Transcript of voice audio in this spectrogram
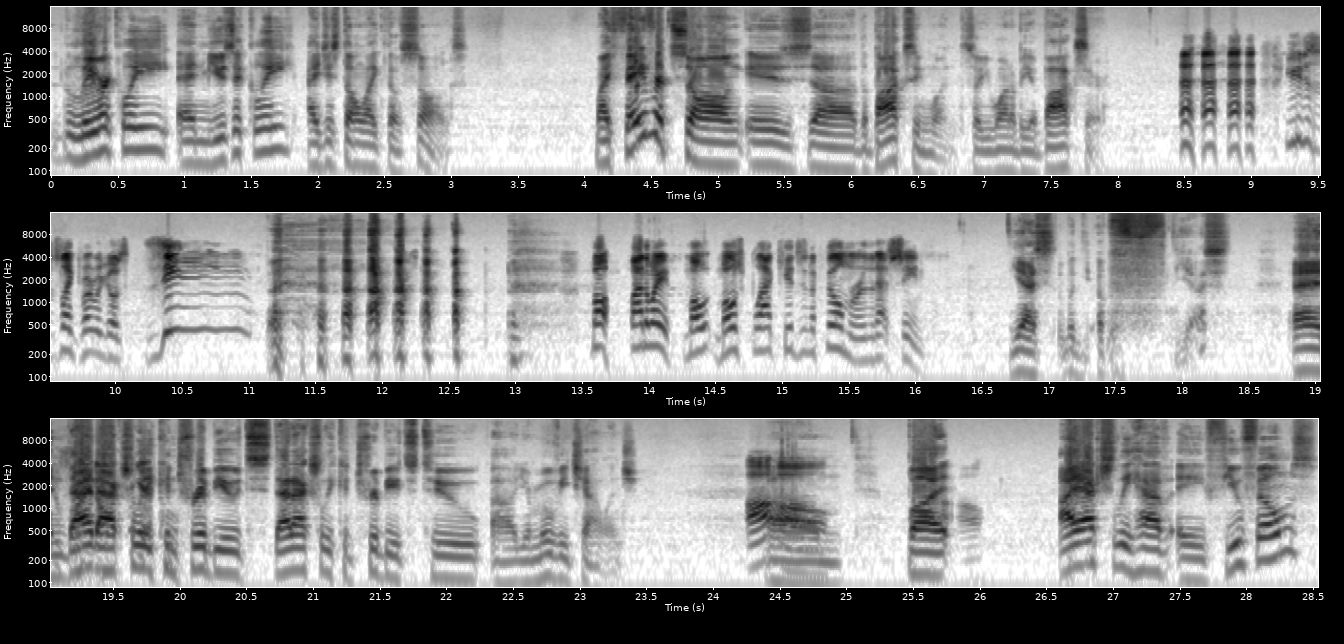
lyrically and musically, I just don't like those songs. My favorite song is uh, the boxing one. So you want to be a boxer? you just like where it goes zing. well, by the way, mo- most black kids in the film are in that scene. Yes, yes, and that actually contributes. That actually contributes to uh, your movie challenge. Oh. Um, but I actually have a few films.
